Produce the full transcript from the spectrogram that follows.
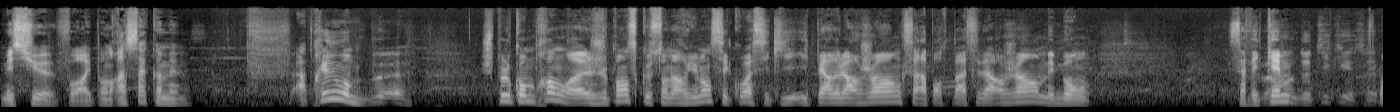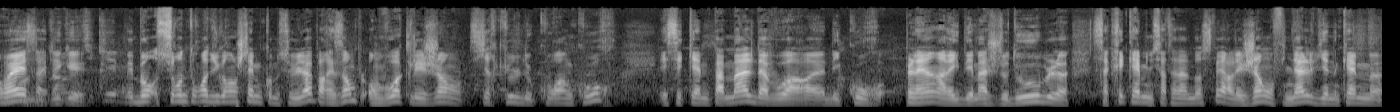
messieurs, faut répondre à ça quand même. Après nous, on peut je peux le comprendre. Je pense que son argument, c'est quoi? C'est qu'il perd de l'argent, que ça rapporte pas assez d'argent, mais bon. Ça fait quand même. De tickets, ça ouais, ça fait tickets. Mais bon, sur un tournoi du Grand Chelem comme celui-là, par exemple, on voit que les gens circulent de cours en cours, et c'est quand même pas mal d'avoir des cours pleins avec des matchs de double. Ça crée quand même une certaine atmosphère. Les gens, au final, viennent quand même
